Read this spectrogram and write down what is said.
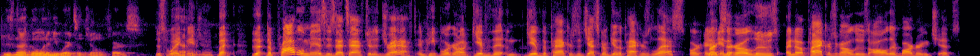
He's not going anywhere till June first. Just wait. Me, but the, the problem is, is that's after the draft, and people are going to give the give the Packers the Jets are going to give the Packers less, or and, and they're going to lose, and the Packers are going to lose all their bartering chips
